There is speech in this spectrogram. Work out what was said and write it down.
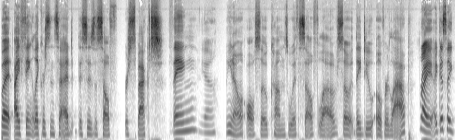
But I think, like Kristen said, this is a self respect thing, Yeah. you know, also comes with self love. So they do overlap. Right. I guess I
